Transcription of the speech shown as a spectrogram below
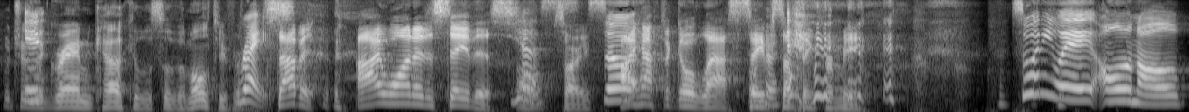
Which in the grand calculus of the multiverse. Right. Stop it. I wanted to say this. yes Oh, sorry. so I have to go last. Save something for me. so anyway all in all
